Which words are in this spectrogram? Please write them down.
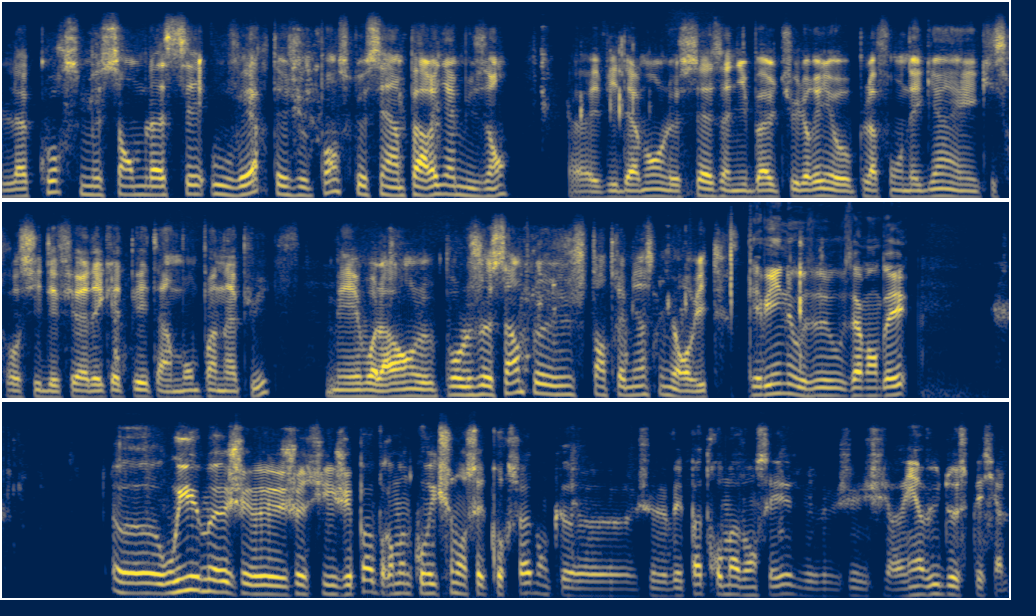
La course me semble assez ouverte et je pense que c'est un pari amusant. Euh, évidemment, le 16 Hannibal Tuileries au plafond des gains et qui sera aussi déféré des quatre pieds est un bon point d'appui. Mais voilà, en- pour le jeu simple, je tenterai bien ce numéro 8. Kevin, vous, vous amendez? Euh, oui, mais je je suis, j'ai pas vraiment de conviction dans cette course-là, donc euh, je vais pas trop m'avancer. Je- J'ai j'ai rien vu de spécial.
